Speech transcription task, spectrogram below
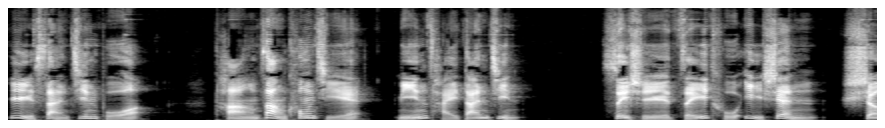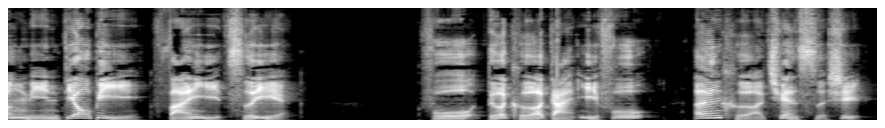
日散金帛，躺葬空竭，民财单尽。遂使贼徒益甚，生民凋敝，反以此也。夫德可感一夫，恩可劝死士。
